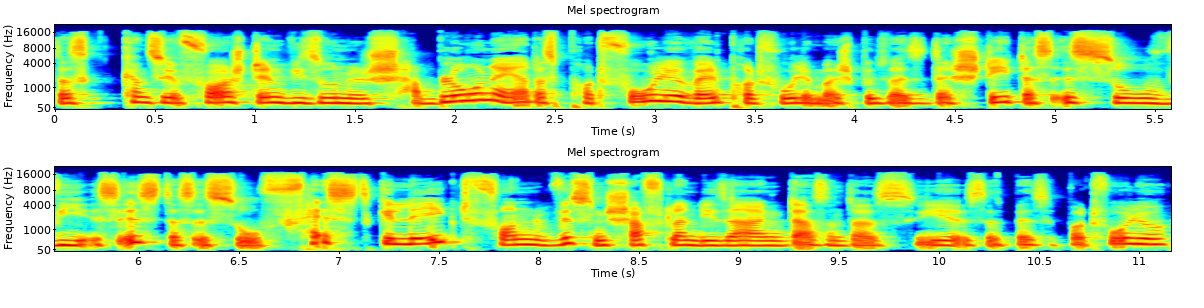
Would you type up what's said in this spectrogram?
Das kannst du dir vorstellen wie so eine Schablone, ja, das Portfolio, Weltportfolio beispielsweise, da steht, das ist so, wie es ist, das ist so festgelegt von Wissenschaftlern, die sagen, das und das hier ist das beste Portfolio.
